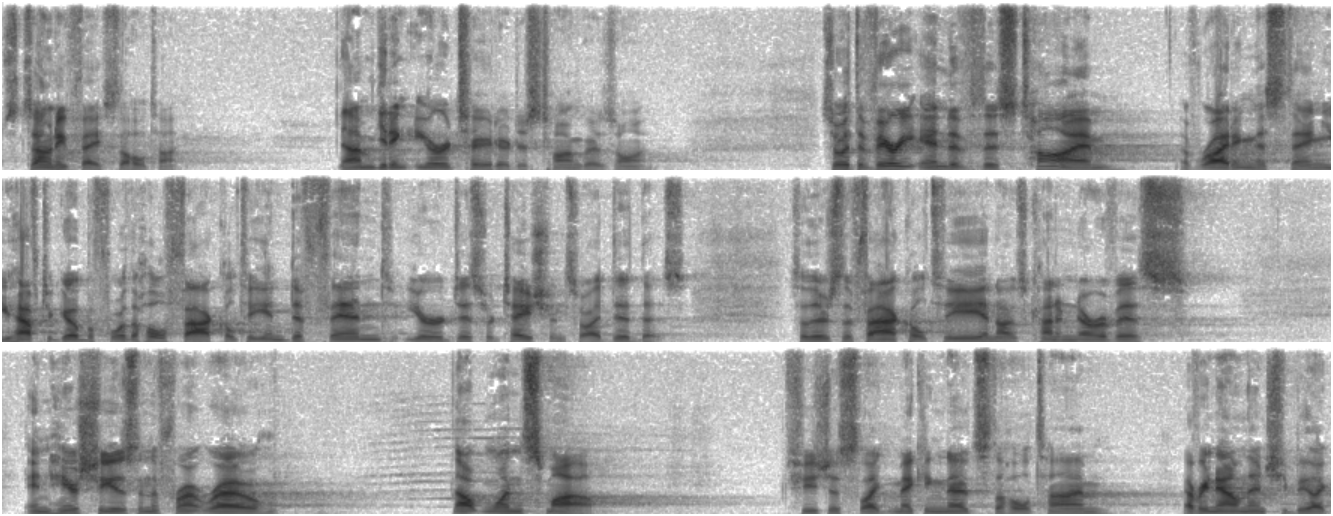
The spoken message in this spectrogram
Stony face the whole time. Now I'm getting irritated as time goes on. So at the very end of this time of writing this thing, you have to go before the whole faculty and defend your dissertation. So I did this. So there's the faculty, and I was kind of nervous. And here she is in the front row, not one smile. She's just like making notes the whole time. Every now and then she'd be like,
